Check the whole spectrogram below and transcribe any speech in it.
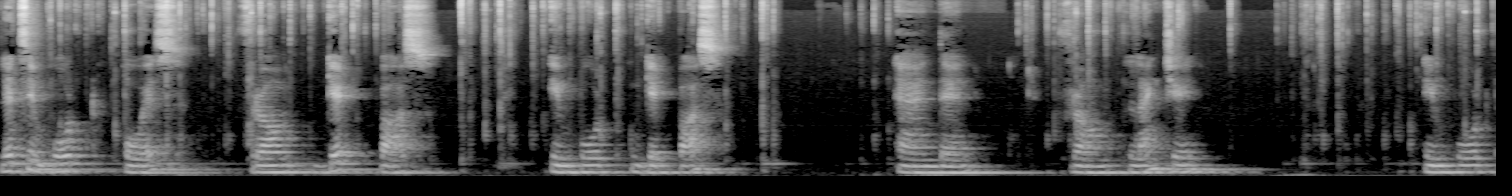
Let's import OS from get pass import get pass and then from LangChain import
